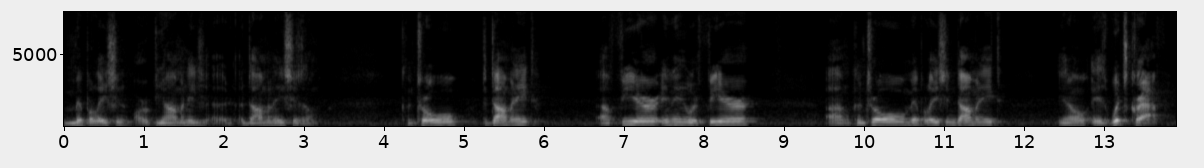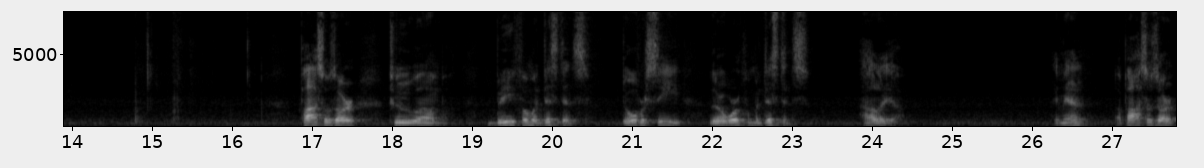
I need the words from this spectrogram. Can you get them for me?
manipulation, or domination, uh, dominationism. Control to dominate, uh, fear, anything with fear, um, control, manipulation, dominate, you know, is witchcraft. Apostles are to um, be from a distance, to oversee their work from a distance. Hallelujah. Amen. Apostles are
